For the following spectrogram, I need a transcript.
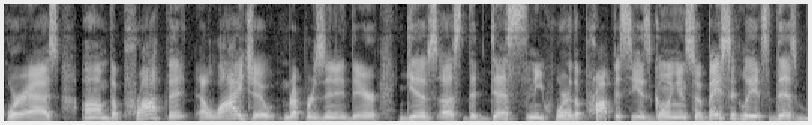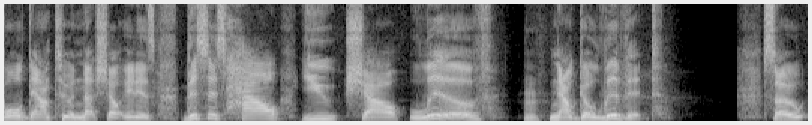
whereas um, the prophet Elijah, represented there, gives us the destiny where the prophecy is going. And so basically, it's this boiled down to a nutshell. It is this is how you shall live. Mm. Now go live it. So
